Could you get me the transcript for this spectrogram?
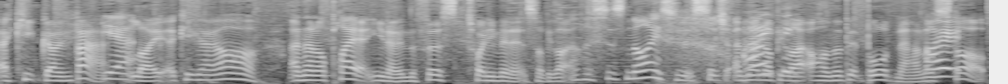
I keep going back. Yeah. Like I keep going, "Oh," and then I'll play it. You know, in the first twenty minutes, I'll be like, "Oh, this is nice," and it's such, and then I I'll be like, "Oh, I'm a bit bored now," and I'll I, stop.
